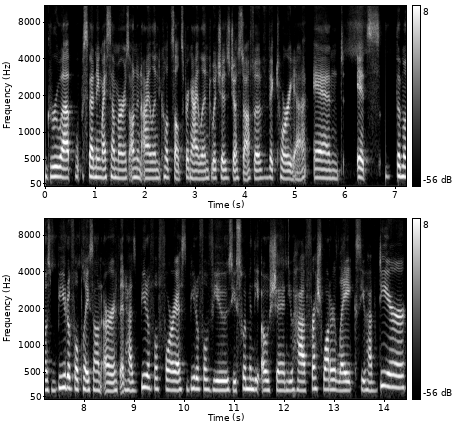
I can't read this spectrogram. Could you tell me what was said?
grew up spending my summers on an island called Salt Spring Island, which is just off of Victoria. And it's the most beautiful place on earth. It has beautiful forests, beautiful views. You swim in the ocean, you have freshwater lakes, you have deer,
